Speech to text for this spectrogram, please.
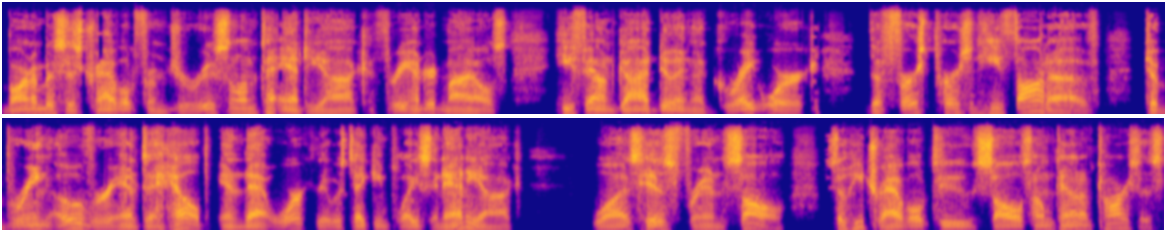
Barnabas has traveled from Jerusalem to Antioch, 300 miles. He found God doing a great work. The first person he thought of to bring over and to help in that work that was taking place in Antioch was his friend Saul. So he traveled to Saul's hometown of Tarsus.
